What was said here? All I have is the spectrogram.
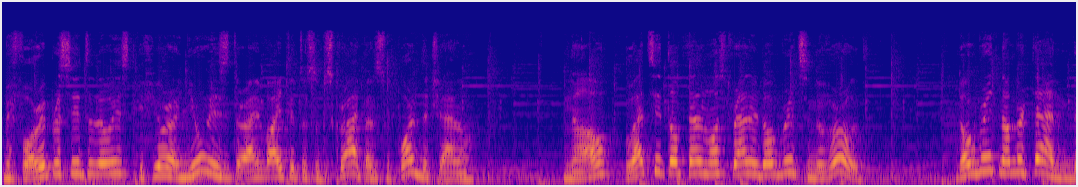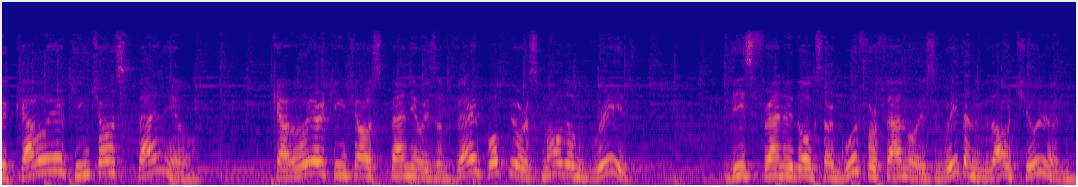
Before we proceed to the list, if you're a new visitor I invite you to subscribe and support the channel. Now, let's see top 10 most friendly dog breeds in the world. Dog breed number 10, the Cavalier King Charles Spaniel. Cavalier King Charles Spaniel is a very popular small dog breed. These friendly dogs are good for families with and without children.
